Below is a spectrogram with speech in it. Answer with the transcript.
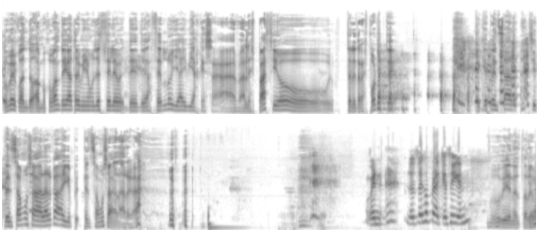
Hombre, cuando, a lo mejor cuando ya terminemos de, cele- de- de hacerlo ya hay viajes a- al espacio o teletransporte. Hay que pensar, si pensamos a la larga, hay que pe- pensamos a la larga. Bueno, los dejo para que sigan. Muy bien, hasta luego.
